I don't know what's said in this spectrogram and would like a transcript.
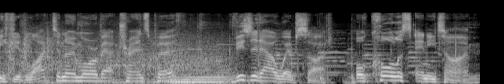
If you'd like to know more about Transperth, visit our website or call us anytime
